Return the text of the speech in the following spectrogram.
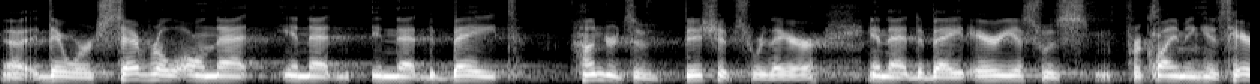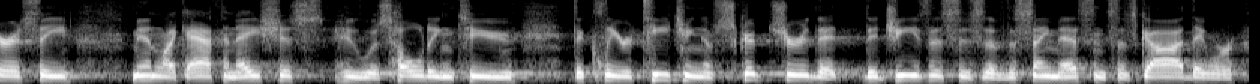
Uh, there were several on that in that in that debate Hundreds of bishops were there in that debate. Arius was proclaiming his heresy. Men like Athanasius, who was holding to the clear teaching of Scripture that, that Jesus is of the same essence as God, they were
